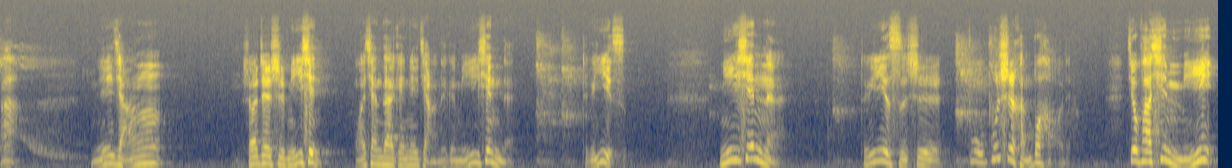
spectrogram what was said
啊，你讲说这是迷信。我现在给你讲这个迷信的这个意思。迷信呢，这个意思是不不是很不好的，就怕信迷，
